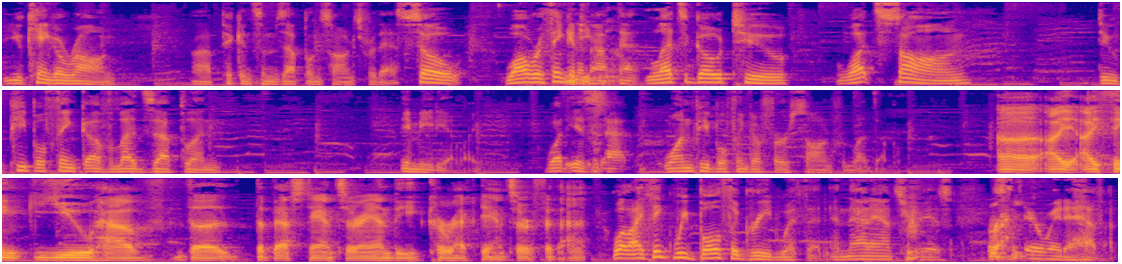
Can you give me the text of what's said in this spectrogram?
you can't go wrong uh, picking some Zeppelin songs for this. So while we're thinking Indeed. about that, let's go to what song do people think of Led Zeppelin immediately? What is that one people think of first song from Led Zeppelin? Uh, I, I think you have the the best answer and the correct answer for that. Well, I think we both agreed with it, and that answer is right. "Stairway to Heaven,"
